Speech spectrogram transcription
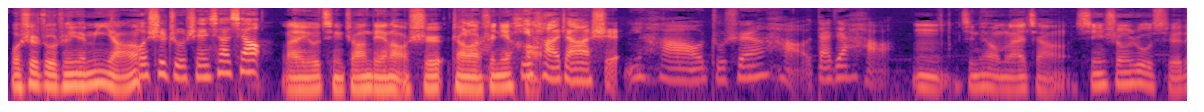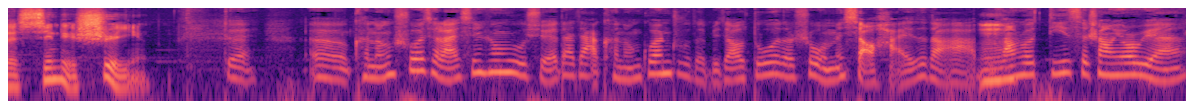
我是主持人袁明阳，我是主持人潇潇，来有请张典老师。张老师你好，你好，张老师，你好，主持人好，大家好。嗯，今天我们来讲新生入学的心理适应。对。呃，可能说起来，新生入学，大家可能关注的比较多的是我们小孩子的啊，比方说第一次上幼儿园，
